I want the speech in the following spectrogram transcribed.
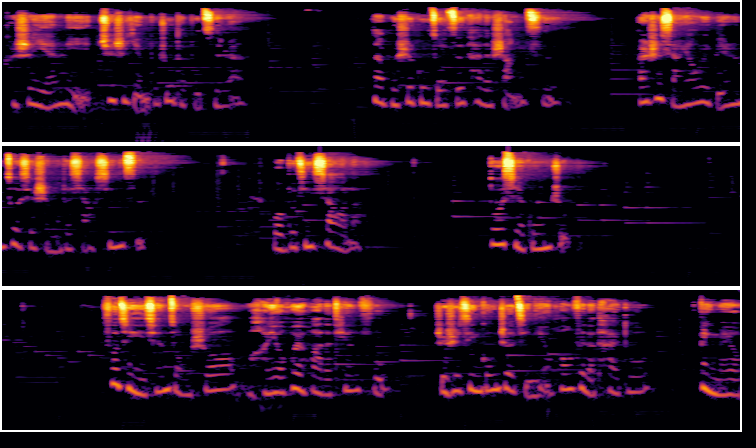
可是眼里却是掩不住的不自然。那不是故作姿态的赏赐，而是想要为别人做些什么的小心思。我不禁笑了：“多谢公主。”父亲以前总说我很有绘画的天赋，只是进宫这几年荒废了太多，并没有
